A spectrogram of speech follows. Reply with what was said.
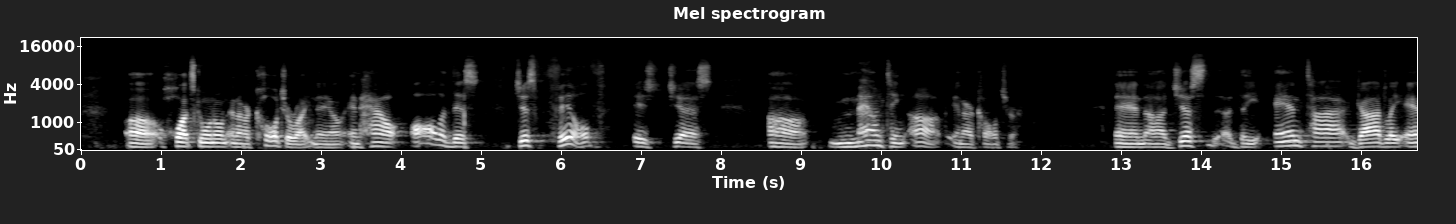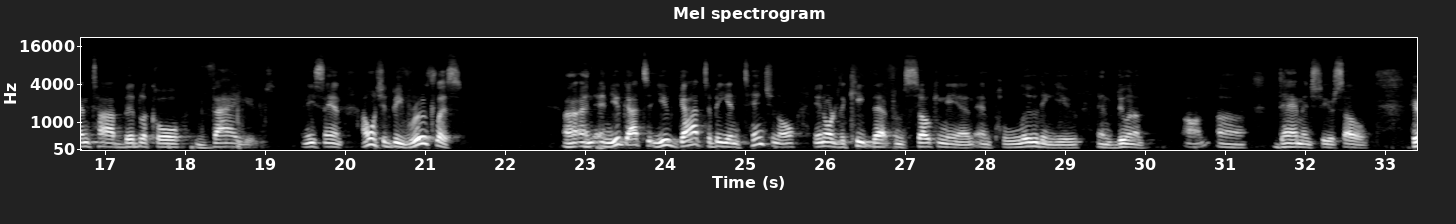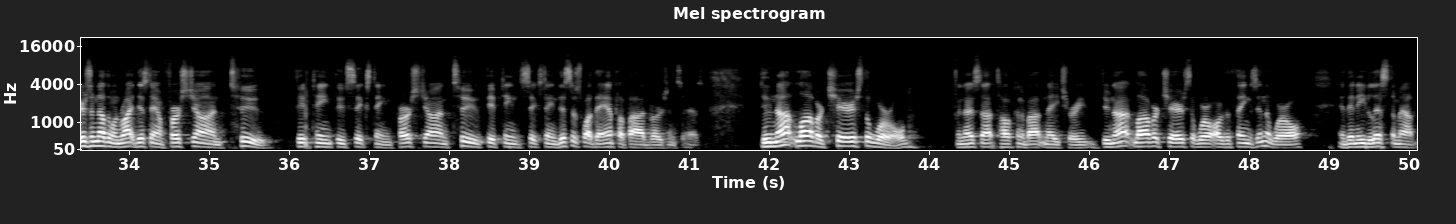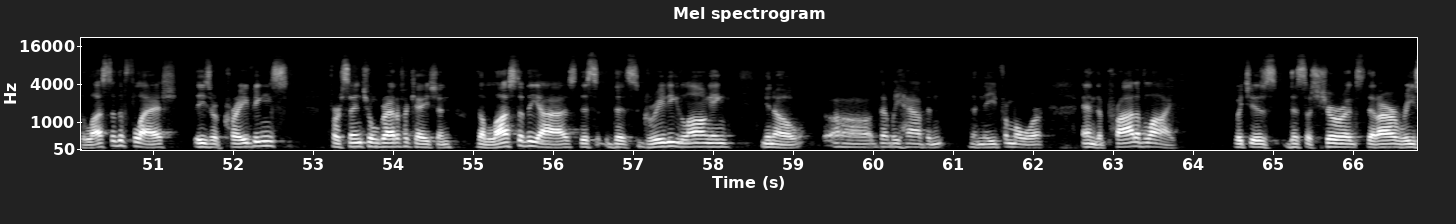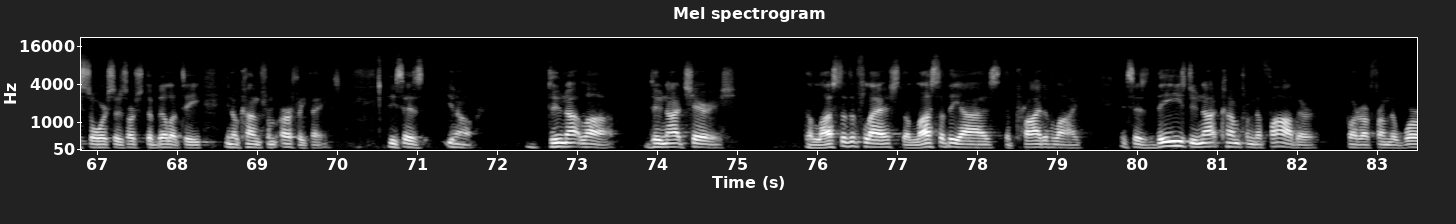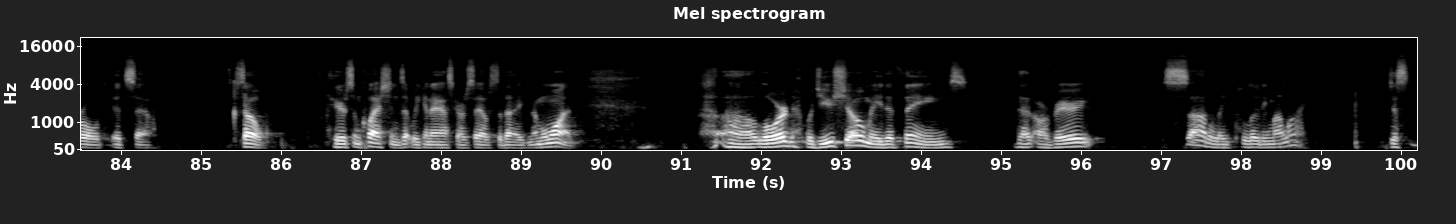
uh, what's going on in our culture right now and how all of this just filth is just uh, mounting up in our culture. And uh, just the anti godly, anti biblical values. And he's saying, I want you to be ruthless. Uh, and and you've got to you've got to be intentional in order to keep that from soaking in and polluting you and doing a um, uh, damage to your soul. Here's another one. Write this down. 1 John 2, 15 through 16. 1 John 2, 15 to 16. This is what the Amplified Version says. Do not love or cherish the world, and that's not talking about nature. Do not love or cherish the world or the things in the world. And then he lists them out the lust of the flesh, these are cravings for sensual gratification, the lust of the eyes, this, this greedy longing, you know, uh, that we have and the need for more, and the pride of life, which is this assurance that our resources or stability, you know, comes from earthly things. He says, you know, do not love, do not cherish the lust of the flesh, the lust of the eyes, the pride of life, it says, These do not come from the Father, but are from the world itself. So, here's some questions that we can ask ourselves today. Number one, uh, Lord, would you show me the things that are very subtly polluting my life? Just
